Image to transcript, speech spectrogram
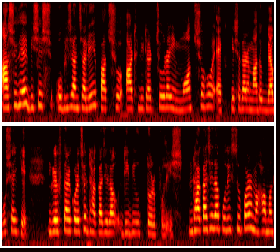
আশুলিয়ায় বিশেষ অভিযান চালিয়ে পাঁচশো আট লিটার চোরাই মদ সহ এক পেশাদার মাদক ব্যবসায়ীকে গ্রেফতার করেছে ঢাকা জেলা ডিবি উত্তর পুলিশ। ঢাকা জেলা পুলিশ সুপার মোহাম্মদ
